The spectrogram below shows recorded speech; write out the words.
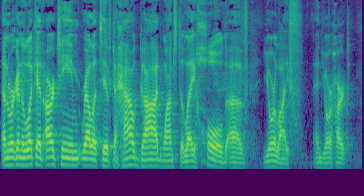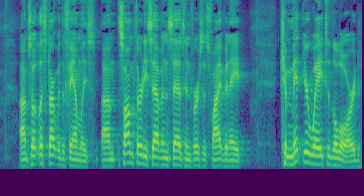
And we're going to look at our team relative to how God wants to lay hold of your life and your heart. Um, so let's start with the families. Um, Psalm 37 says in verses 5 and 8 Commit your way to the Lord,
